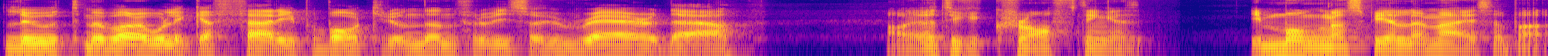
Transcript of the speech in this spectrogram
loot med bara olika färg på bakgrunden för att visa hur rare det är. ja jag tycker crafting är i många spel där med är så bara,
